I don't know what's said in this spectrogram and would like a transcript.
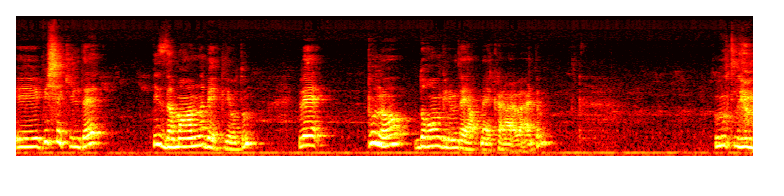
e, bir şekilde bir zamanını bekliyordum ve bunu doğum günümde yapmaya karar verdim. Mutluyum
